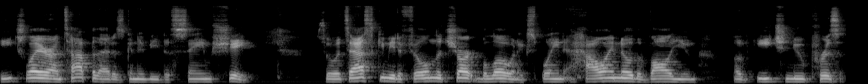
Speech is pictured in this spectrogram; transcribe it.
each layer on top of that is going to be the same shape. So it's asking me to fill in the chart below and explain how I know the volume of each new prism.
